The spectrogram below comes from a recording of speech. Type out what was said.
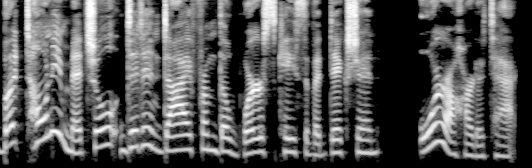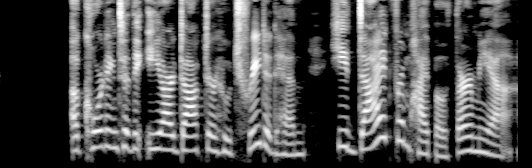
But Tony Mitchell didn't die from the worst case of addiction or a heart attack. According to the ER doctor who treated him, he died from hypothermia.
